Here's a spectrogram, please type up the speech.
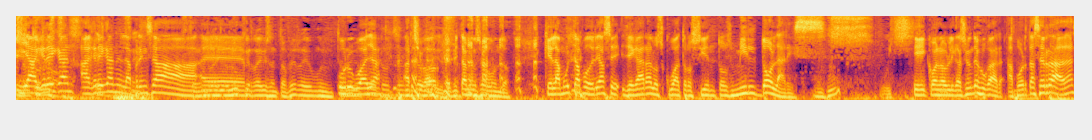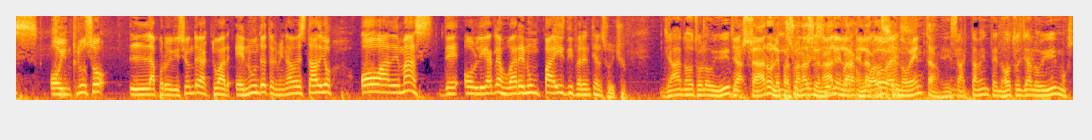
Y agregan, agregan en la prensa Radio Luque, Radio Santa Fe, Radio uruguaya, archivador, permítame un segundo, que la multa podría llegar a los 400 mil dólares. Y con la obligación de jugar a puertas cerradas o incluso la prohibición de actuar en un determinado estadio o además de obligarle a jugar en un país diferente al suyo. Ya nosotros lo vivimos. Ya, claro, le pasó a Nacional en la, en la Copa del 90. Exactamente, nosotros ya lo vivimos.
